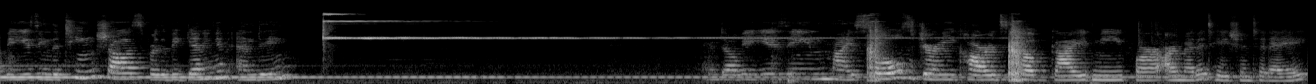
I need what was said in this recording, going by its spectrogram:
I'll be using the tingshas for the beginning and ending. And I'll be using my Soul's Journey cards to help guide me for our meditation today.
